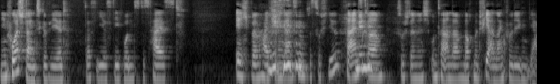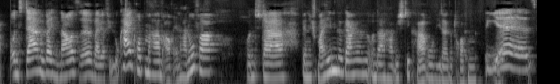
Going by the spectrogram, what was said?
in den Vorstand gewählt des ISD-Bunds. Das heißt, ich bin halt für den ganzen bis zu viel Vereinskram zuständig, unter anderem noch mit vier anderen Kollegen, ja. Und darüber hinaus, äh, weil wir viele Lokalgruppen haben, auch in Hannover. Und da bin ich mal hingegangen und da habe ich die Caro wieder getroffen. Yes,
